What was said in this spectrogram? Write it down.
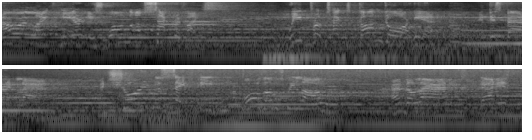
our life here is one of sacrifice. We protect Gondor here, in this barren land, ensuring the safety of all those we love, and the land that is...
